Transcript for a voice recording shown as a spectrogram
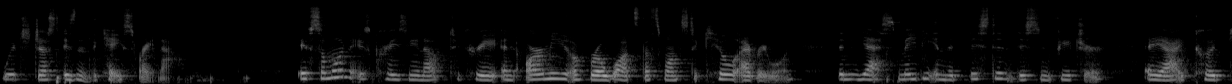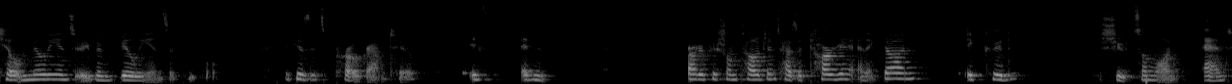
which just isn't the case right now. If someone is crazy enough to create an army of robots that wants to kill everyone, then yes, maybe in the distant, distant future, AI could kill millions or even billions of people because it's programmed to. If an artificial intelligence has a target and a gun, it could shoot someone and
